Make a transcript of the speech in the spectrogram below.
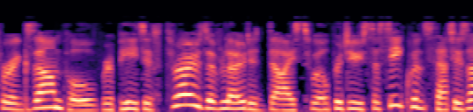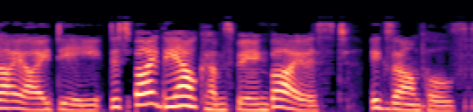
For example, repeated throws of loaded dice will produce a sequence that is IID, despite the outcomes being biased. Examples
